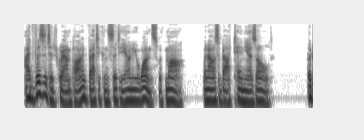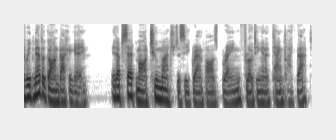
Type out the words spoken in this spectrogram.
I'd visited Grandpa in Vatican City only once with Ma, when I was about 10 years old. But we'd never gone back again. It upset Ma too much to see Grandpa's brain floating in a tank like that.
